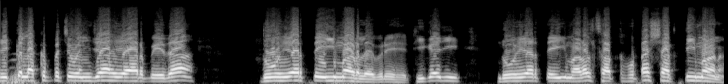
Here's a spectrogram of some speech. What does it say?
155000 ਰੁਪਏ ਦਾ 2023 ਮਾਡਲ ਹੈ ਵੀਰੇ ਇਹ, ਠੀਕ ਹੈ ਜੀ? 2023 ਮਾਡਲ 7 ਫੁੱਟਾ ਸ਼ਕਤੀਮਾਨ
